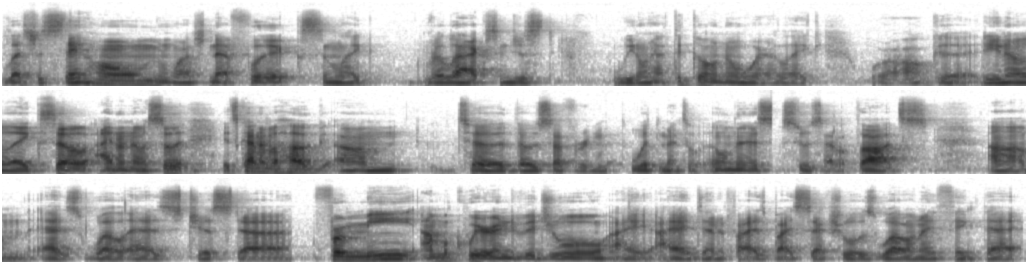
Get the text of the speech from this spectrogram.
let's just stay home and watch Netflix and like relax and just we don't have to go nowhere like we're all good you know like so i don't know. So it's kind of a hug um, to those suffering with mental illness suicidal thoughts um, as well as just uh, for me i'm a queer individual. I, I identify as bisexual as well and i think that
